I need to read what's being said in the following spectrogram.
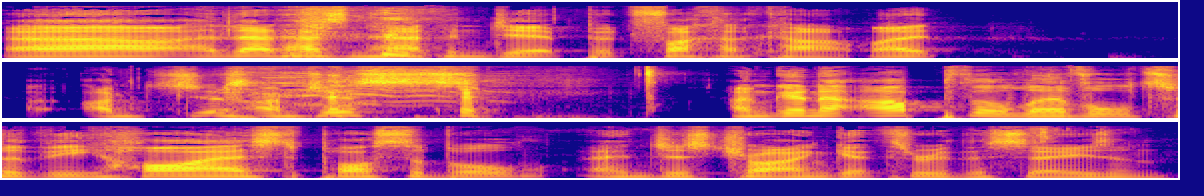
Uh, that hasn't happened yet, but fuck, I can't wait. I'm ju- I'm just I'm going to up the level to the highest possible and just try and get through the season.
